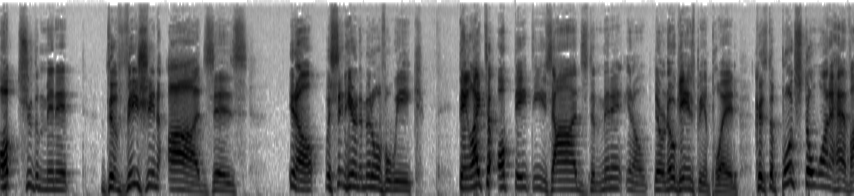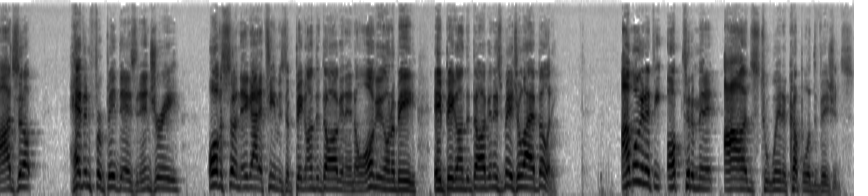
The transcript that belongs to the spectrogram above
up to the minute division odds as, you know, we're sitting here in the middle of a week. They like to update these odds the minute, you know, there are no games being played because the books don't want to have odds up. Heaven forbid there's an injury all of a sudden they got a team as a big underdog and they're no longer going to be a big underdog and it's major liability. I'm looking at the up to the minute odds to win a couple of divisions.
